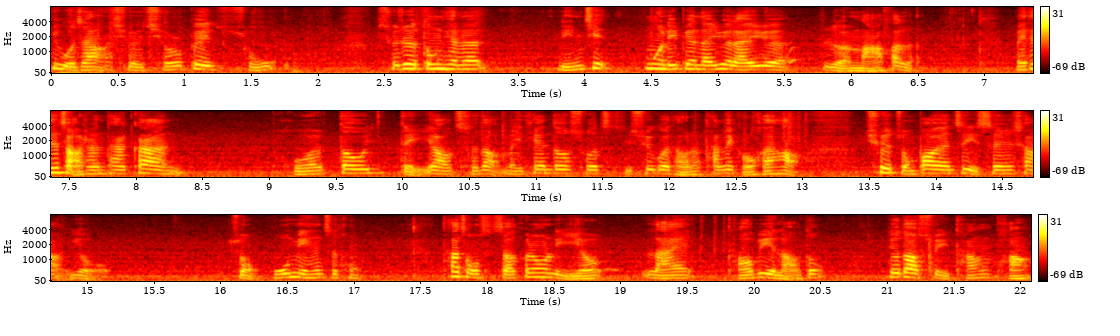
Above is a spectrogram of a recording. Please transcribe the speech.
第五章，雪球被逐。随着冬天的临近，茉莉变得越来越惹麻烦了。每天早晨，她干活都得要迟到，每天都说自己睡过头了。她胃口很好，却总抱怨自己身上有种无名之痛。她总是找各种理由来逃避劳动，又到水塘旁，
